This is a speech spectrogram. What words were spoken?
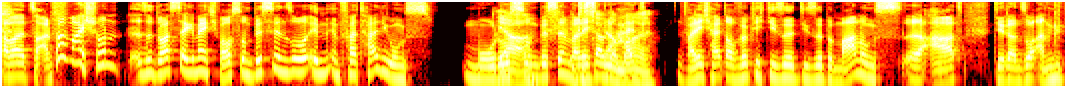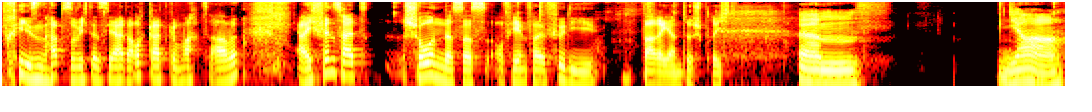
aber zu Anfang war ich schon, also du hast ja gemerkt, ich war auch so ein bisschen so im, im Verteidigungsmodus, ja, so ein bisschen, weil ich da halt, weil ich halt auch wirklich diese, diese Bemalungsart dir dann so angepriesen habe, so wie ich das hier halt auch gerade gemacht habe. Aber ich finde es halt schon, dass das auf jeden Fall für die Variante spricht. Ähm, ja,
